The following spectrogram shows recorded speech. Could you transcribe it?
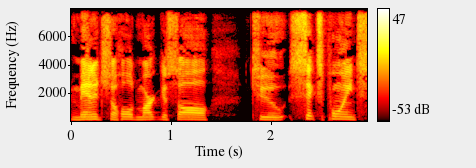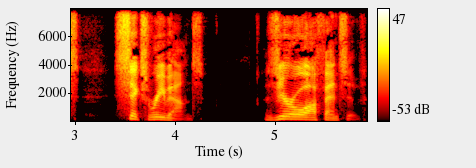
managed to hold Marc Gasol to six points, six rebounds, zero offensive.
